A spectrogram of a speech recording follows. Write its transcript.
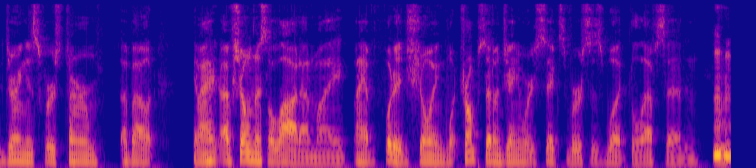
during his first term about, and I, I've shown this a lot on my. I have footage showing what Trump said on January 6th versus what the left said, and hmm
